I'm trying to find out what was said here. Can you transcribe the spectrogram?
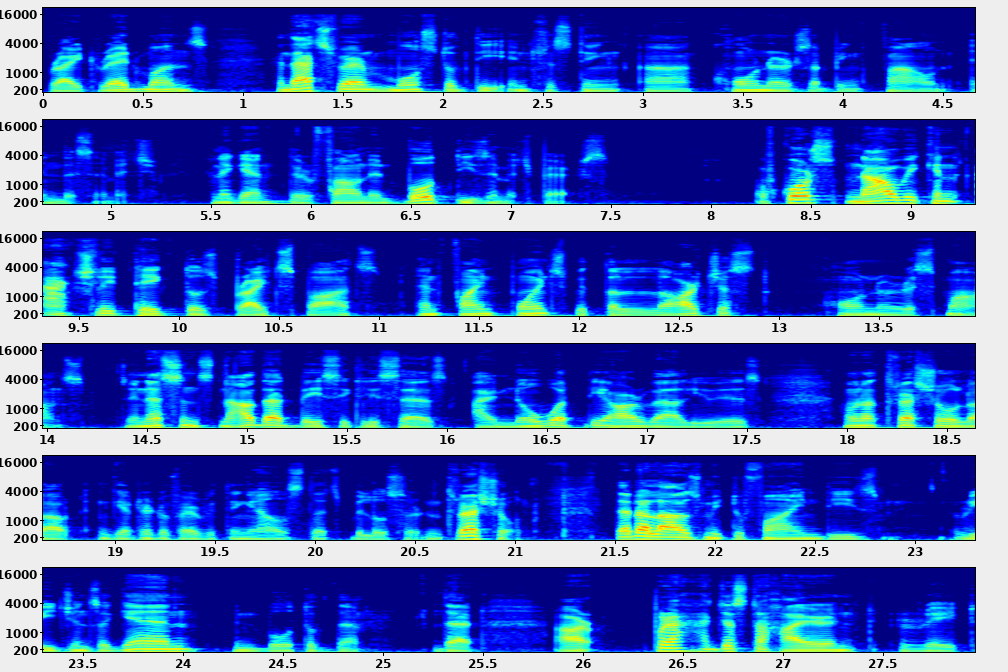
bright red ones. And that's where most of the interesting uh, corners are being found in this image. And again, they're found in both these image pairs. Of course, now we can actually take those bright spots and find points with the largest corner response. So in essence, now that basically says, I know what the R value is. I want to threshold out and get rid of everything else that's below certain threshold. That allows me to find these regions again in both of them that are just a higher rate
